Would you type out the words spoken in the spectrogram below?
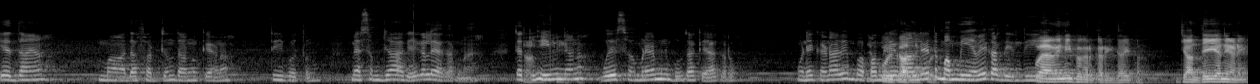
ਇਦਾਂ ਆ ਮਾਂ ਦਾ ਫਰਜ਼ ਹੁੰਦਾ ਉਹਨੂੰ ਕਹਿਣਾ ਧੀ ਪੁੱਤ ਨੂੰ ਮੈਂ ਸਮਝਾ ਕੇ ਗੱਲਿਆ ਕਰਨਾ। ਤੇ ਤੁਸੀਂ ਵੀ ਨਾ ਨਾ ਉਹਦੇ ਸਾਹਮਣੇ ਨਾ ਮੈਨੂੰ ਬਹੁਤਾ ਕਿਹਾ ਕਰੋ। ਉਹਨੇ ਕਹਿਣਾ ਵੀ ਪਾਪਾ ਮੇਰੇ ਵੱਲ ਨੇ ਤੇ ਮੰਮੀ ਐਵੇਂ ਕਰ ਦਿੰਦੀ ਉਹ ਐਵੇਂ ਨਹੀਂ ਫਿਕਰ ਕਰੀਦਾ ਇਹ ਤਾਂ ਜਾਂਦੇ ਹੀ ਆ ਨਿਆਣੇ।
